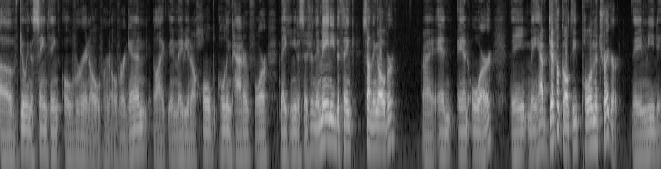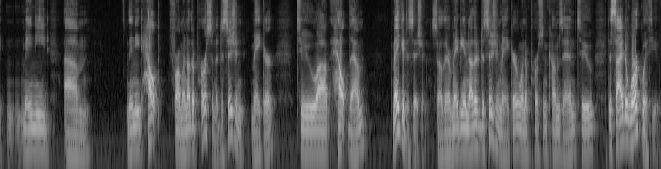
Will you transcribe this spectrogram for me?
of doing the same thing over and over and over again. Like they may be in a hold, holding pattern for making a decision. They may need to think something over, right? And and or they may have difficulty pulling the trigger They need may need um, they need help from another person, a decision maker, to uh, help them make a decision. So there may be another decision maker when a person comes in to decide to work with you.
